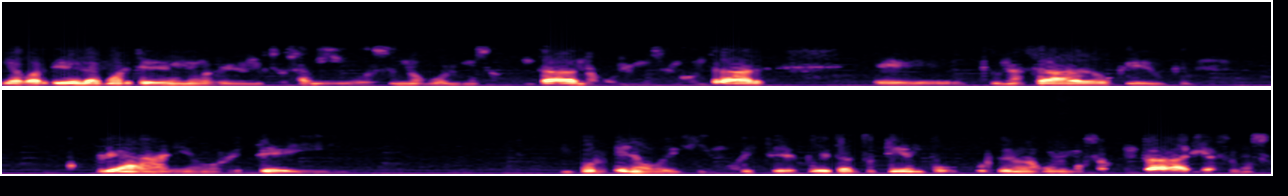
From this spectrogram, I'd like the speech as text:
y a partir de la muerte de uno de nuestros amigos nos volvimos a juntar, nos volvimos a encontrar, eh, que un asado, que, un cumpleaños, ¿viste? Y, ¿Y por qué no? Dijimos Después de tanto tiempo, ¿por qué no nos volvemos a juntar y hacemos...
